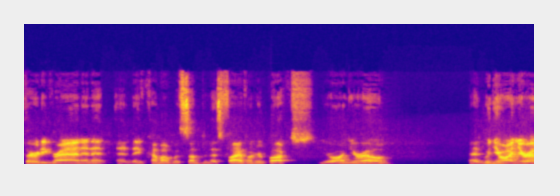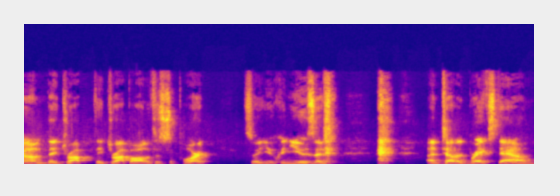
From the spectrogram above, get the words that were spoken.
30 grand in it and they've come up with something that's 500 bucks, you're on your own. And when you're on your own, they drop they drop all of the support, so you can use it until it breaks down.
